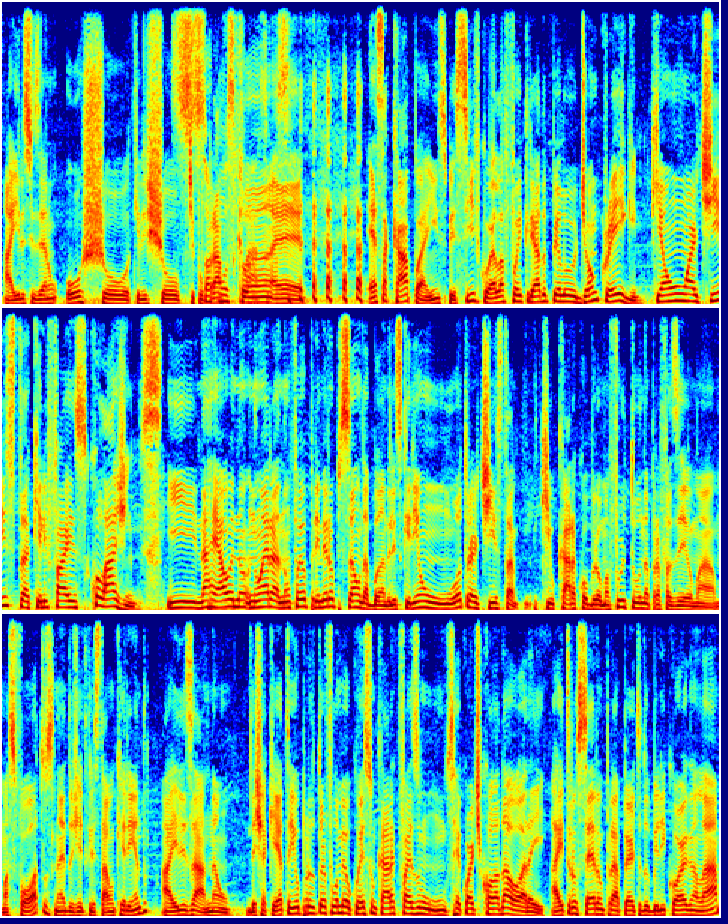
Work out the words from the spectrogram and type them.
Aí eles fizeram o show, aquele show, tipo, Só pra com os fã, é. Essa capa em específico, ela foi criada pelo John Craig, que é um artista que ele faz colagens. E na real não, era, não foi a primeira opção da banda. Eles queriam um outro artista que o cara cobrou uma fortuna pra fazer uma- umas fotos, né, do jeito que eles estavam querendo. Aí eles, ah, não, deixa quieto. E o produtor falou: "Meu, eu conheço um cara que faz um- uns recorte cola da hora aí". Aí trouxeram pra perto do Billy Corgan lá.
